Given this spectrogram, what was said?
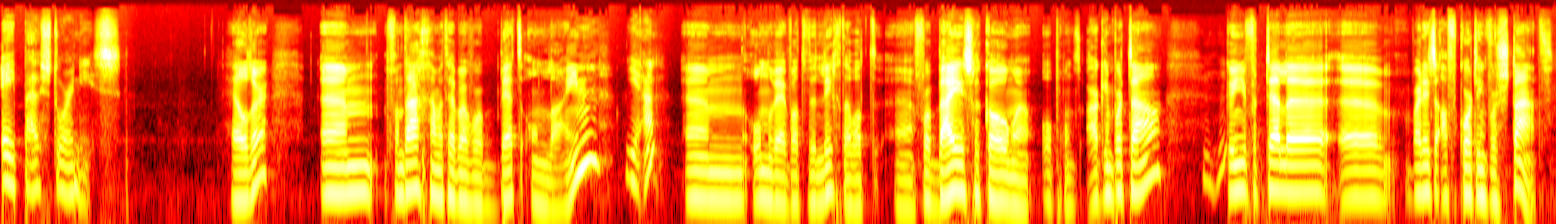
eetbuisstoornis. Helder. Ehm, vandaag gaan we het hebben over bed online. Ja, Een onderwerp wat wellicht al wat eh, voorbij is gekomen op ons Arkin-portaal. Mhm. Kun je vertellen eh, waar deze afkorting voor staat?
